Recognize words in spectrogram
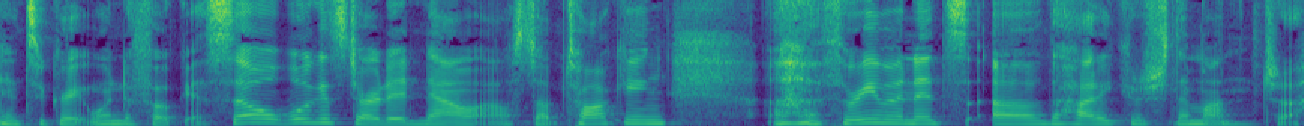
It's a great one to focus. So we'll get started now. I'll stop talking. Uh, three minutes of the Hare Krishna mantra.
